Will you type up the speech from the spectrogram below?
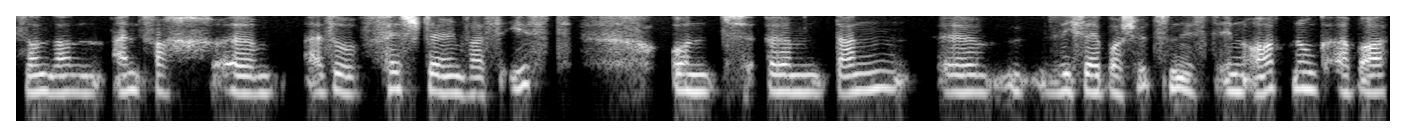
sondern einfach ähm, also feststellen, was ist und ähm, dann sich selber schützen ist in Ordnung, aber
